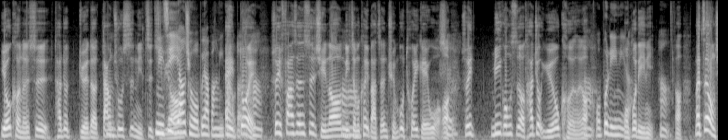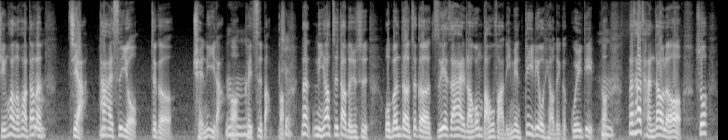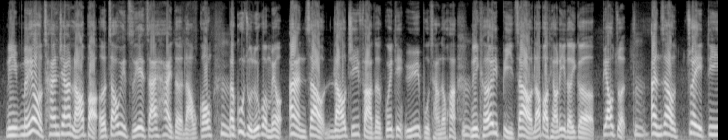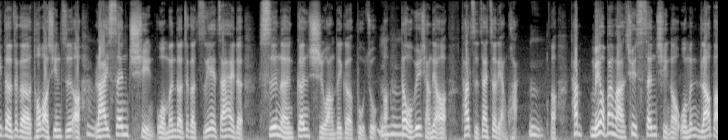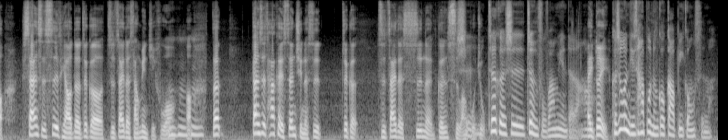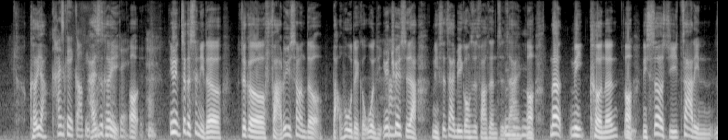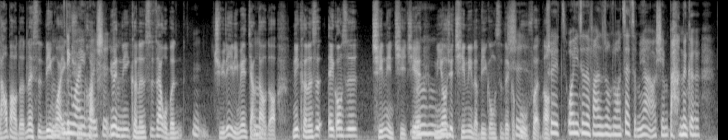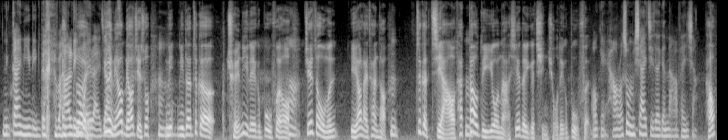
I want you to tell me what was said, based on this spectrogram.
有可能是他就觉得当初是你自己，你自己要求我不要帮你哎，对，所以发生事情哦，你怎么可以把责任全部推给我？哦？所以 B 公司哦，他就也有可能哦，我不理你，我不理你，嗯，哦，那这种情况的话，当然甲他还是有这个权利啦，哦，可以自保哦。那你要知道的就是。我们的这个职业灾害劳工保护法里面第六条的一个规定哦，嗯、那他谈到了哦，说你没有参加劳保而遭遇职业灾害的劳工，嗯、那雇主如果没有按照劳基法的规定予以补偿的话，嗯、你可以比照劳保条例的一个标准，嗯、按照最低的这个投保薪资哦，嗯、来申请我们的这个职业灾害的。失能跟死亡的一个补助哦，嗯、但我必须强调哦，它只在这两块，嗯，哦，它没有办法去申请哦，我们劳保三十四条的这个职灾的伤病给付哦，哦，那但是它可以申请的是这个职灾的失能跟死亡补助，这个是政府方面的了，哎，对，可是问题是他不能够告 B 公司吗？可以啊，还是可以告 B 公司，还是可以，哦，因为这个是你的。这个法律上的保护的一个问题，因为确实啊，你是在 B 公司发生职灾哦，那你可能哦，你涉及诈领劳保的，那是另外一个区块，因为你可能是在我们嗯。举例里面讲到的哦，你可能是 A 公司请领期间，你又去请领的 B 公司的一个部分哦，所以万一真的发生这种状况，再怎么样也要先把那个。你该你领的，把它领回来，因为你要了解说，你你的这个权利的一个部分哦。接着我们也要来探讨，嗯，这个甲哦，它到底有哪些的一个请求的一个部分？OK，好，老师，我们下一集再跟大家分享。好。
